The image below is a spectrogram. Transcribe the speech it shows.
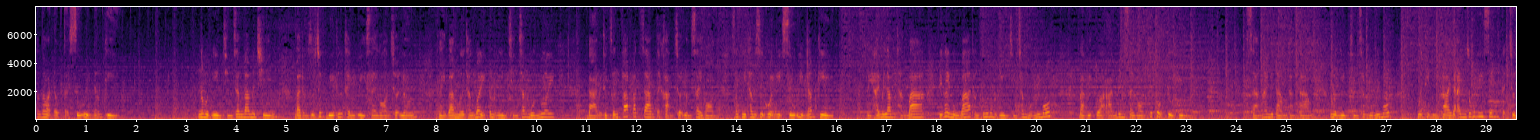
tham gia hoạt động tại xứ ủy Nam Kỳ. Năm 1939, bà được giữ chức bí thư thành ủy Sài Gòn chợ lớn. Ngày 30 tháng 7 năm 1940, bà bị thực dân Pháp bắt giam tại khảm chợ lớn Sài Gòn sau khi tham dự hội nghị xứ ủy Nam Kỳ. Ngày 25 tháng 3 đến ngày 3 tháng 4 năm 1941, bà bị tòa án bên Sài Gòn kết tội tử hình. Sáng 28 tháng 8 năm 1941, Nguyễn Thị Minh Khai đã anh dũng hy sinh tại trường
